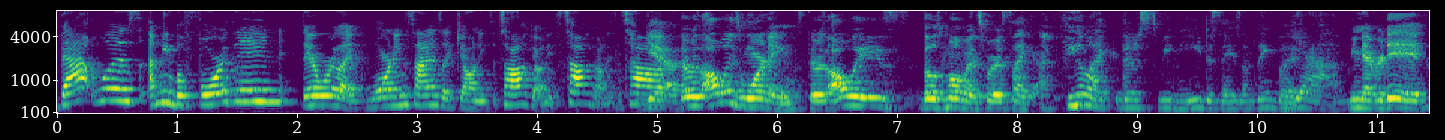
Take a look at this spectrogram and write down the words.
that was I mean before then there were like warning signs like y'all need to talk, y'all need to talk, y'all need to talk. Yeah, there was always warnings. There was always those moments where it's like I feel like there's we need to say something, but Yeah. we never did.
